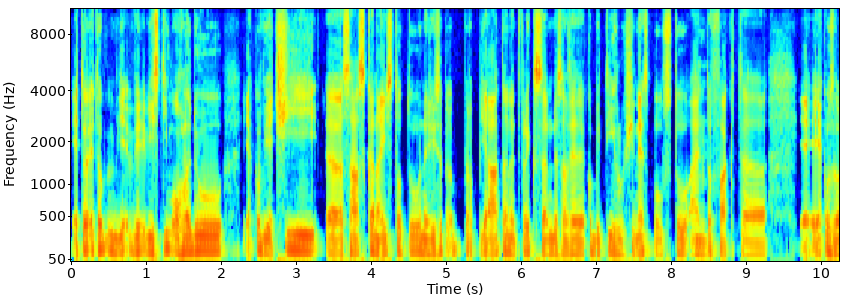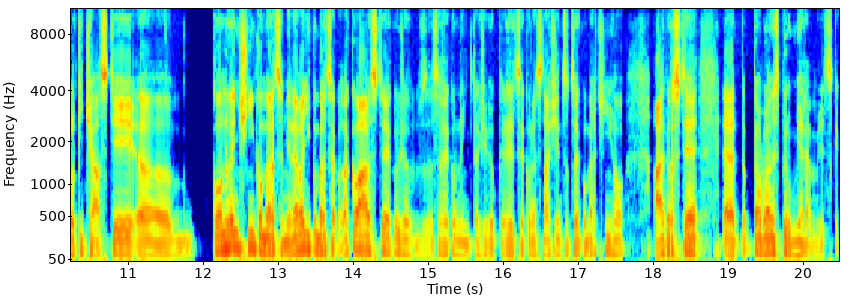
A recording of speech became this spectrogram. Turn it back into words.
je to, je to v jistým ohledu jako větší uh, sázka na jistotu, než když se propíráte Netflixem, kde samozřejmě jako by hlušin je spoustu a hmm. je to fakt uh, je, jako z velké části uh, konvenční komerce. Mě nevadí komerce jako taková, prostě, jako, že zase jako není tak, že kritici jako nesnáší něco, co je komerčního, ale prostě eh, problémy s průměrem vždycky.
